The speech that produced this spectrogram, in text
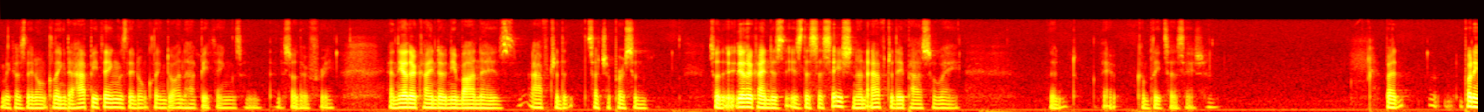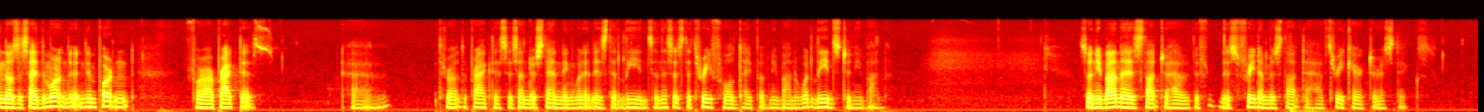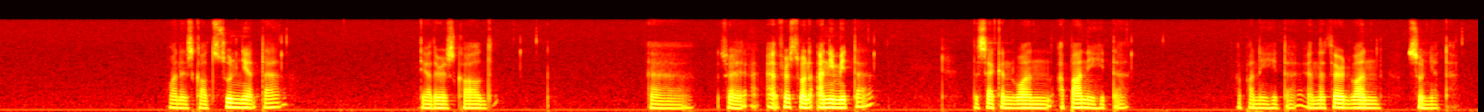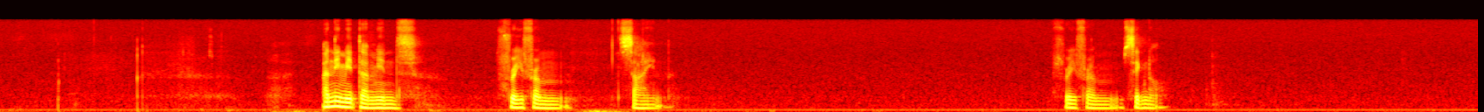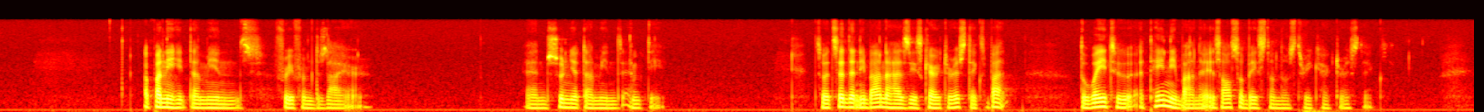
Because they don't cling to happy things, they don't cling to unhappy things, and so they're free. And the other kind of nibbana is after the, such a person. So the, the, other kind is, is the cessation, and after they pass away, then they complete cessation. But putting those aside, the more the, the important for our practice uh, throughout the practice is understanding what it is that leads. And this is the threefold type of Nibbana. What leads to Nibbana? So Nibbana is thought to have, this freedom is thought to have three characteristics. One is called sunyata, the other is called, uh, sorry, first one animita, the second one apanihita, apanihita, and the third one sunyata. Animita means free from sign, free from signal. Apanihita means free from desire, and sunyata means empty. So it said that Nibbana has these characteristics, but the way to attain Nibbana is also based on those three characteristics.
